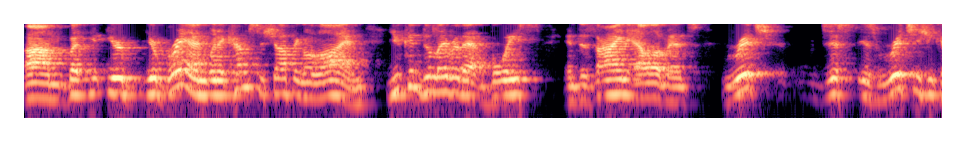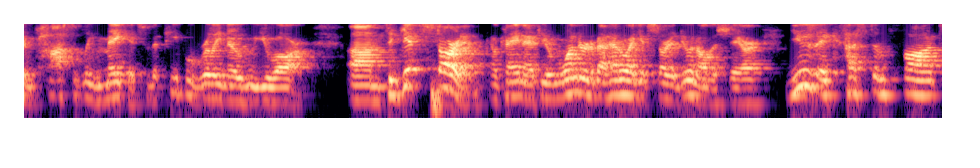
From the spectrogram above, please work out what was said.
Um, but your, your brand, when it comes to shopping online, you can deliver that voice and design elements rich, just as rich as you can possibly make it so that people really know who you are. Um, to get started, okay, now if you're wondering about how do I get started doing all this, share, use a custom font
